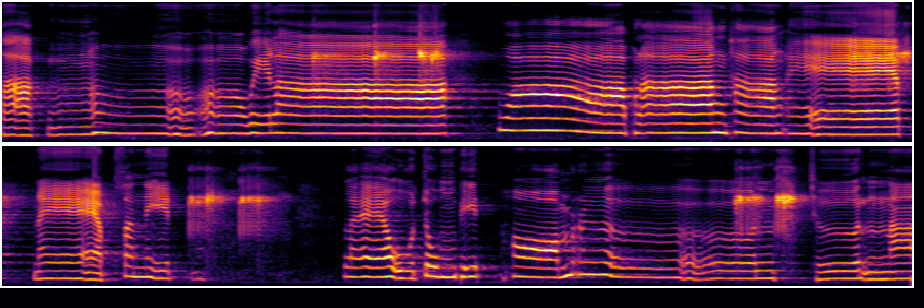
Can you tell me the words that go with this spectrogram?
สักเวลา ว่าพลางทางแอบ แนบสนิท แล้วจุ่มพิษหอมเรื่อนชื่นนา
